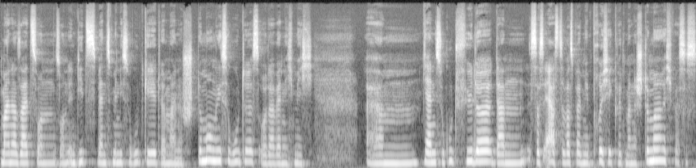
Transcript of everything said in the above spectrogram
meinerseits so ein, so ein Indiz, wenn es mir nicht so gut geht, wenn meine Stimmung nicht so gut ist oder wenn ich mich ähm, ja nicht so gut fühle, dann ist das Erste, was bei mir brüchig wird, meine Stimme. Ich weiß, dass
